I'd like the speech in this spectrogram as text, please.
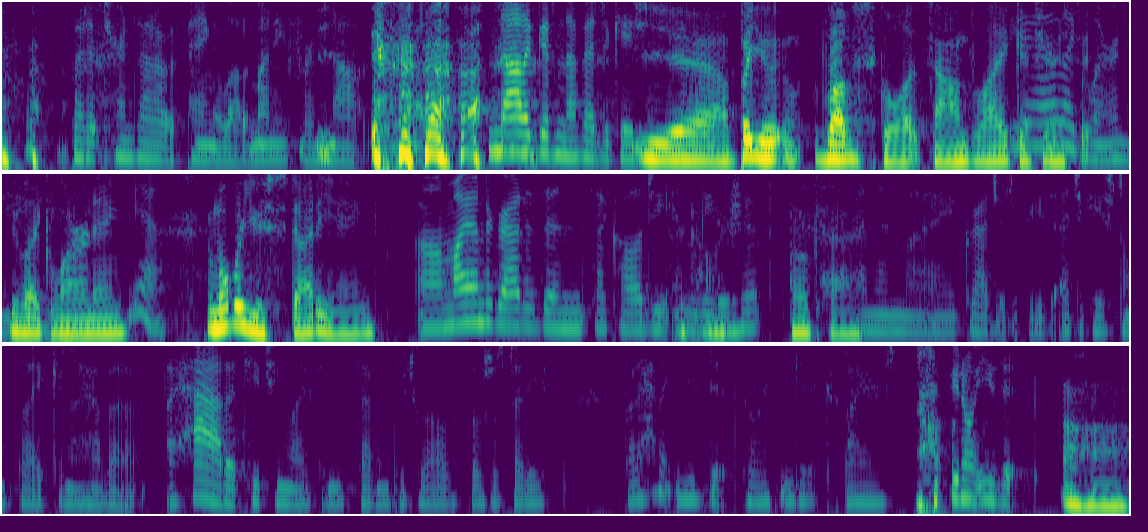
but it turns out I was paying a lot of money for not much, not a good enough education. Yeah, so. but you love school. It sounds like yeah, if you're I like learning. you like learning. Yeah. And what were you studying? Um, my undergrad is in psychology, psychology, and leadership. Okay. And then my graduate degree is educational psych, and I have a I had a teaching license seven through twelve social studies, but I haven't used it, so I think it expires if you don't use it. Uh huh.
